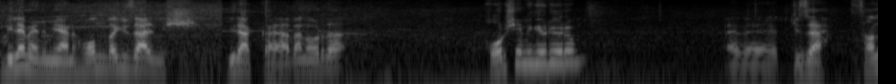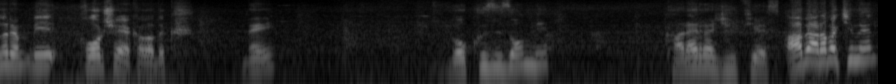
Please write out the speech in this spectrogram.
Bilemedim yani Honda güzelmiş. Bir dakika ya ben orada Porsche mi görüyorum? Evet güzel. Sanırım bir Porsche yakaladık. Ne? 911 Carrera GTS. Abi araba kimin?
